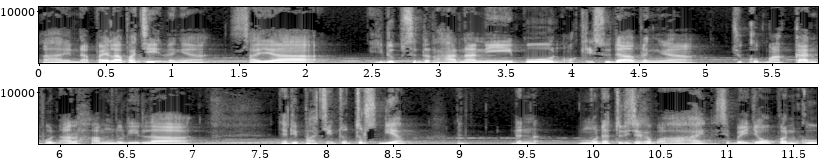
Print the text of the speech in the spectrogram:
Ah, tak payahlah pakcik bilangnya. Saya hidup sederhana ni pun okey sudah bilangnya. Cukup makan pun alhamdulillah. Jadi pakcik tu terus diam. Dan muda tu dia cakap, ah nasib baik jawapanku.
